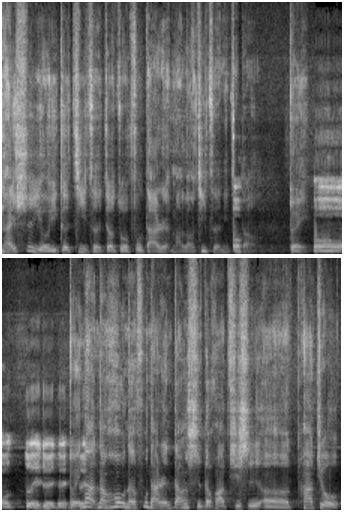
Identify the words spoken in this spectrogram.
台视有一个记者叫做傅达人嘛，老记者你知道？对，哦，对对对，对。那然后呢，傅达人当时的话，其实呃，他就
